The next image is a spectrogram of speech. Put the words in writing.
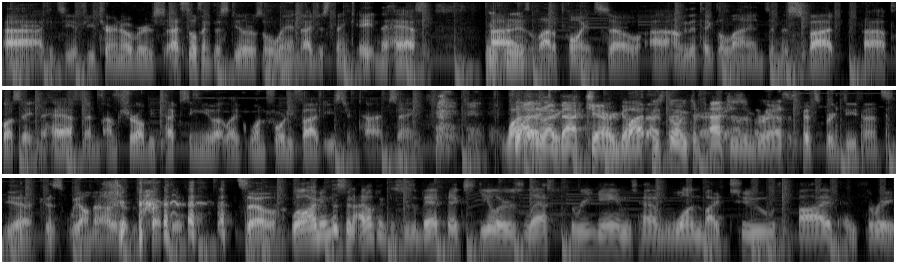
Uh, I could see a few turnovers. I still think the Steelers will win. I just think eight and a half uh, Mhm. is a lot of points. So uh, I'm going to take the Lions in this spot uh, plus eight and a half, and I'm sure I'll be texting you at like 1:45 Eastern time saying, Why, did I take- back Jared why Goff? He's throwing to Jared patches Goff of grass. The Pittsburgh defense, yeah, because we all know how he does pressure. So Well, I mean, listen, I don't think this is a bad pick. Steelers' last three games have won by two, five, and three.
